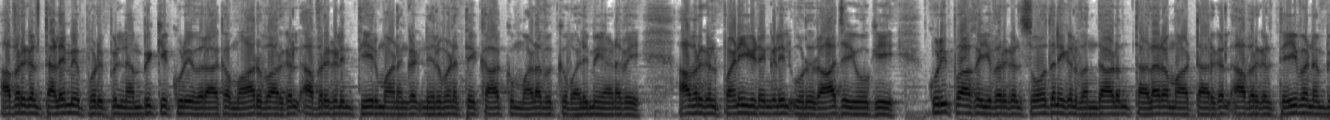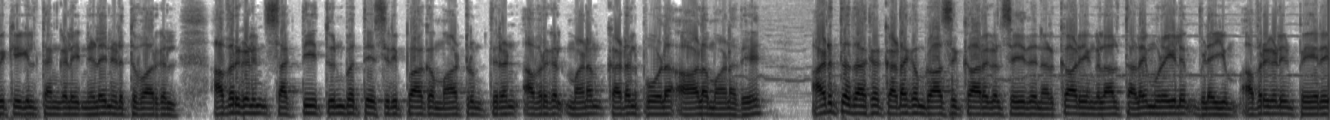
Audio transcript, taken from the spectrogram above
அவர்கள் தலைமை பொறுப்பில் நம்பிக்கைக்குரியவராக மாறுவார்கள். அவர்களின் தீர்மானங்கள் நிறுவனத்தை காக்கும் அளவுக்கு வலிமையானவை. அவர்கள் பணியிடங்களில் ஒரு ராஜயோகி. குறிப்பாக இவர்கள் சோதனைகள் வந்தாலும் தளர மாட்டார்கள். அவர்கள் தெய்வ நம்பிக்கையில் தங்களை நிலைநிறுத்துவார்கள். அவர்களின் சக்தி துன்பத்தை சிரிப்பு சிரிப்பாக மாற்றும் திறன் அவர்கள் மனம் கடல் போல ஆழமானது. அடுத்ததாக கடகம் ராசிக்காரர்கள் செய்த நற்காரியங்களால் தலைமுறையிலும் விளையும். அவர்களின் பெயரை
